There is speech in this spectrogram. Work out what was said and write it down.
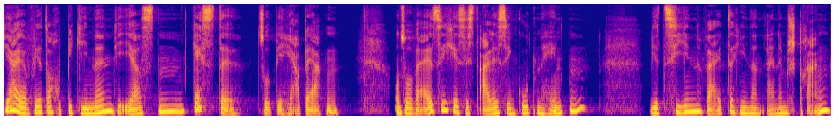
ja, er wird auch beginnen, die ersten Gäste zu beherbergen. Und so weiß ich, es ist alles in guten Händen. Wir ziehen weiterhin an einem Strang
